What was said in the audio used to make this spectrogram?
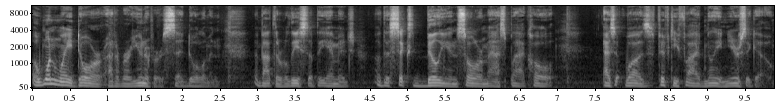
a one way door out of our universe, said Doeleman about the release of the image of the 6 billion solar mass black hole as it was 55 million years ago.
